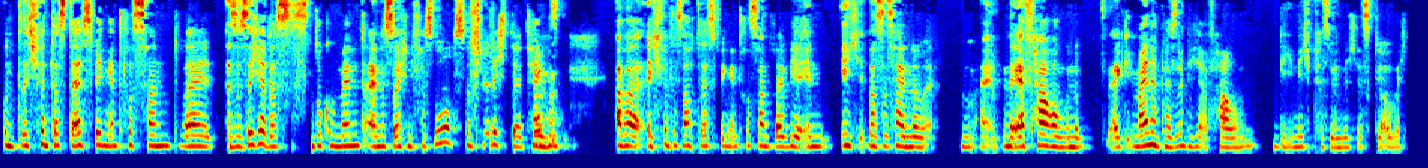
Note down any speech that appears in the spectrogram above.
Und ich finde das deswegen interessant, weil, also sicher, das ist ein Dokument eines solchen Versuchs, natürlich der Text. Mhm. Aber ich finde das auch deswegen interessant, weil wir in, ich, das ist eine, eine Erfahrung, eine, meine persönliche Erfahrung, die nicht persönlich ist, glaube ich,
